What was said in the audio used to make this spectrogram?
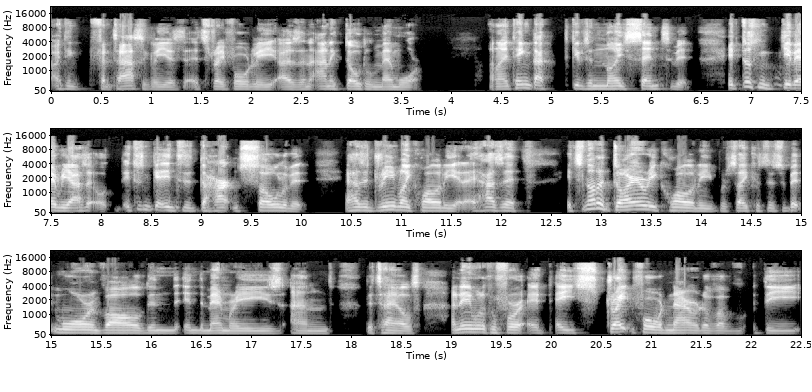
I think fantastically is it's straightforwardly as an anecdotal memoir. And I think that gives a nice sense of it. It doesn't give every asset, it doesn't get into the heart and soul of it. It has a dreamlike quality. It has a, it's not a diary quality per se, because there's a bit more involved in in the memories and the tales. And then we're looking for a, a straightforward narrative of the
